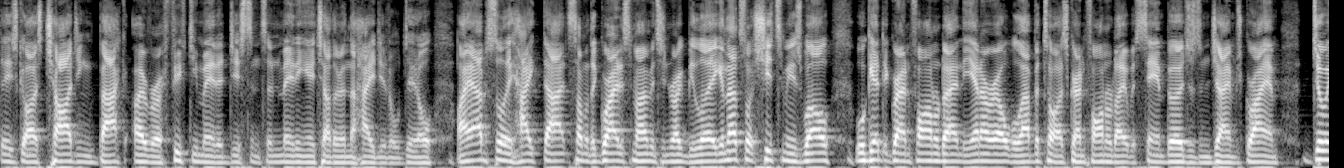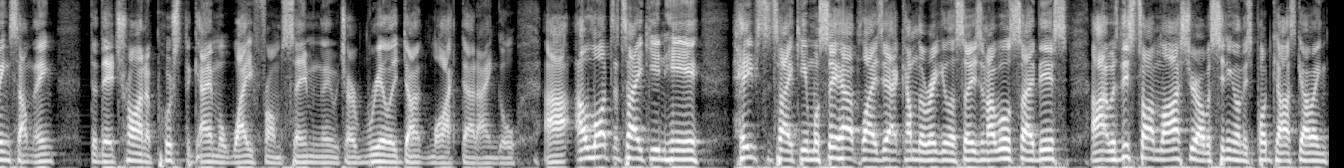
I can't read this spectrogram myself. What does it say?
these guys charging back over a 50 metre distance and meeting each other in the hey diddle diddle. I absolutely hate that. Some of the greatest moments in rugby league, and that's what shits me as well. We'll get to grand final day in the NRL. We'll advertise grand final day with Sam Burgess and James Graham doing something that they're trying to push the game away from, seemingly, which I really don't like that angle. Uh, a lot to take in here, heaps to take in. We'll see how it plays out come the regular season. I will say this: uh, it was this time last year I was sitting on this podcast going,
